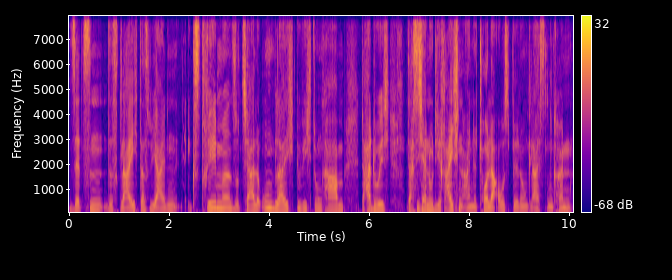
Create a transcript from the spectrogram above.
setzen das gleich, dass wir eine extreme soziale Ungleichgewichtung haben, dadurch, dass sich ja nur die Reichen eine tolle Ausbildung leisten können.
